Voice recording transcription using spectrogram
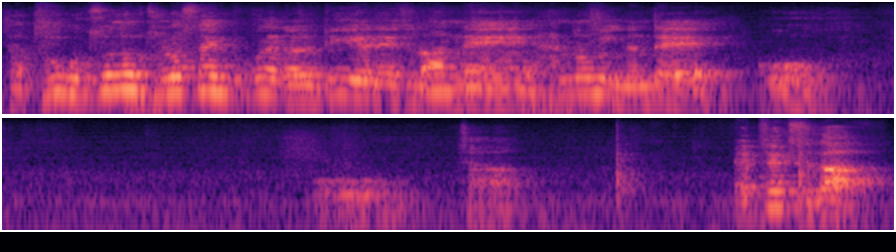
자, 두 곡선으로 둘러싸인 부분의 넓이에 대해서 나왔네. 한 놈이 있는데, 오. 오. 자, fx가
